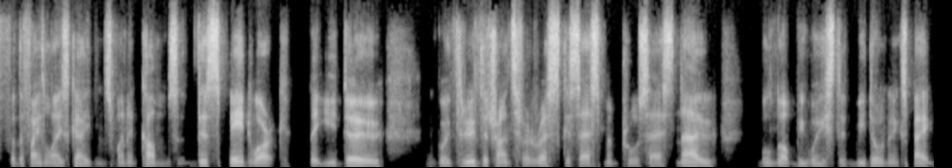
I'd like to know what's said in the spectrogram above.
for the finalised guidance when it comes. The spade work that you do going through the transfer risk assessment process now will not be wasted. We don't expect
